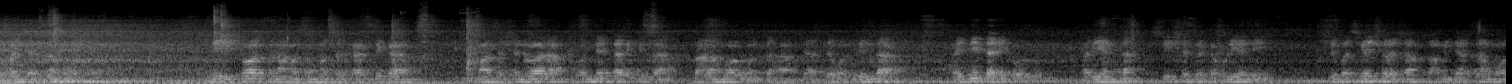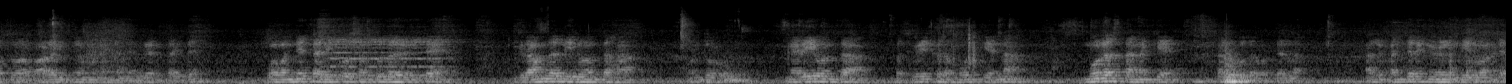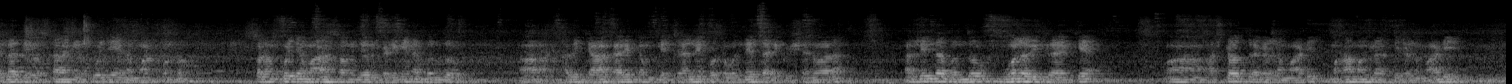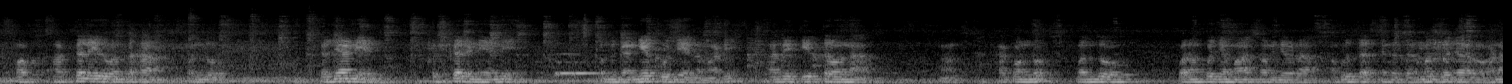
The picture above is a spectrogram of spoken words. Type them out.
ಮಹೋತ್ಸವ ಈ ವಿಶ್ವಾಸನಾಮ ಸಂವತ್ಸರ ಕಾರ್ತಿಕ ಮಾಸ ಶನಿವಾರ ಒಂದನೇ ತಾರೀಕಿಂದ ಪ್ರಾರಂಭವಾಗುವಂತಹ ಜಾತ್ರೆ ಒಂದರಿಂದ ಐದನೇ ತಾರೀಕುವರೆಗೂ ಪರ್ಯಂತ ಶ್ರೀ ಕ್ಷೇತ್ರ ಕಬಳಿಯಲ್ಲಿ ಶ್ರೀ ಬಸವೇಶ್ವರ ಸ್ವಾಮಿ ಜಾತ್ರಾ ಮಹೋತ್ಸವ ಭಾಳ ವಿಜೃಂಭಣೆಯಿಂದ ನೆರವೇರ್ತಾ ಇದೆ ಒಂದನೇ ತಾರೀಕು ಸಂಪ್ರದಾಯದಂತೆ ಗ್ರಾಮದಲ್ಲಿರುವಂತಹ ಒಂದು ನೆರೆಯುವಂಥ ಬಸವೇಶ್ವರ ಮೂರ್ತಿಯನ್ನು ಮೂಲ ಸ್ಥಾನಕ್ಕೆ ತರುವುದು ಅವತ್ತೆಲ್ಲ ಅಲ್ಲಿ ಪಂಚಲಿಂಗಗಳಲ್ಲಿ ಇರುವಂಥ ಎಲ್ಲ ದೇವಸ್ಥಾನಗಳ ಪೂಜೆಯನ್ನು ಮಾಡಿಕೊಂಡು ಪರಮ ಪೂಜೆ ಮಹಾಸ್ವಾಮೀಜಿಯವರು ಬೆಳಗ್ಗೆನೇ ಬಂದು ಅದಕ್ಕೆ ಆ ಕಾರ್ಯಕ್ರಮಕ್ಕೆ ಚಾಲನೆ ಕೊಟ್ಟು ಒಂದನೇ ತಾರೀಕು ಶನಿವಾರ. ಅಲ್ಲಿಂದ ಬಂದು ಮೂಲ ವಿಗ್ರಹಕ್ಕೆ ಅಷ್ಟೋತ್ತರಗಳನ್ನ ಮಾಡಿ, ಮಹಾಮಂಗಳಾರತಿಗಳನ್ನ ಮಾಡಿ ಪಕ್ಕದಲ್ಲೇ ಇರುವಂತಹ ಒಂದು ಕಲ್ಯಾಣಿಯಲ್ಲಿ, ಪುಷ್ಕರಣಿಯಲ್ಲಿ ಒಂದು ಗಂಗೆ ಪೂಜೆಯನ್ನು ಮಾಡಿ, ಅಲ್ಲಿ ತೀರ್ಥವನ್ನು ಹಾಕ್ಕೊಂಡು ಬಂದು ಮಹಾಸ್ವಾಮಿಯವರ ಅಮೃತ ಅಮೃತಾಸ್ತಿಯಿಂದ ಧರ್ಮಧ್ವಜಾರೋಹಣ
